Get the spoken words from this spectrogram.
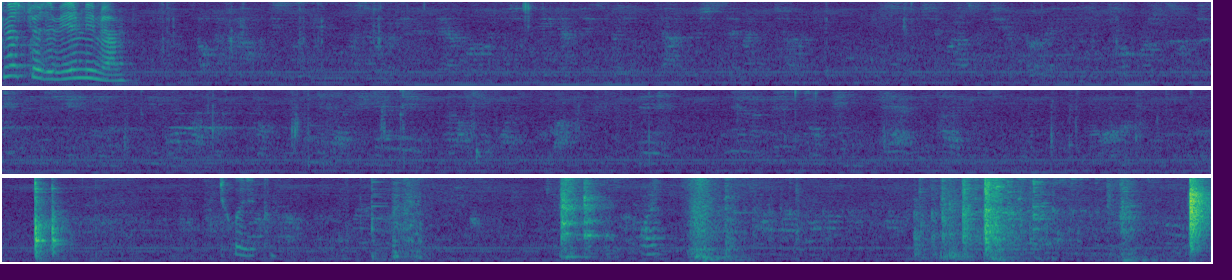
Nasıl çözebilirim bilmiyorum. Çok acıktım.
